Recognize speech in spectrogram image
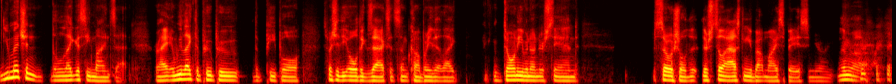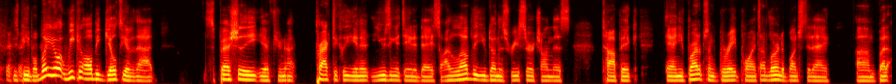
You mentioned the legacy mindset, right? And we like to poo poo the people, especially the old execs at some company that like don't even understand social they're still asking you about myspace and you're like these people but you know what we can all be guilty of that especially if you're not practically in it using it day to day so i love that you've done this research on this topic and you've brought up some great points i've learned a bunch today um, but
